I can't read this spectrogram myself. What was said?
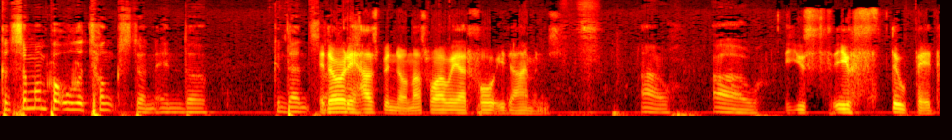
Could someone put all the tungsten in the condenser? It already has been done. That's why we had 40 diamonds. Oh. Oh. You, you stupid.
